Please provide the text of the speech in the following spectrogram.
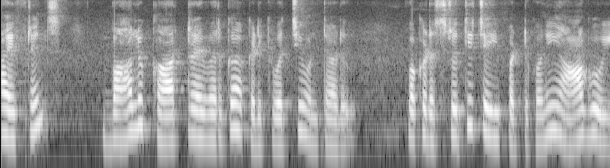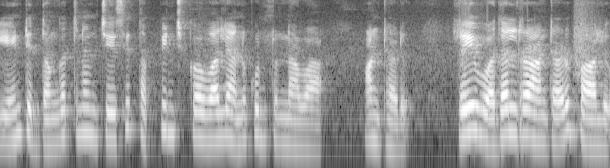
హాయ్ ఫ్రెండ్స్ బాలు కార్ డ్రైవర్గా అక్కడికి వచ్చి ఉంటాడు. ఒకడు శృతి చేయి పట్టుకొని ఆగు ఏంటి దొంగతనం చేసి తప్పించుకోవాలి అనుకుంటున్నావా? అంటాడు. రే వదలరా అంటాడు బాలు.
